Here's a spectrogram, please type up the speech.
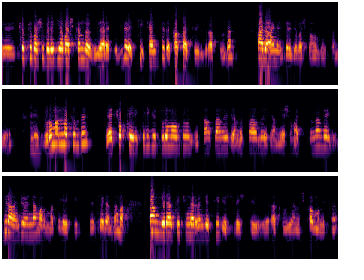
e, Köprübaşı Belediye Başkanı da ziyaret edilerek ki kendisi de Kasar köylüdür aslında. Hala aynı belediye başkanı olduğunu sanıyorum. E, evet. E, durum anlatıldı ve çok tehlikeli bir durum olduğu, insan sağlığı, canlı sağlığı, canlı yaşam açısından ve bir an önce önlem alınması gerektiği söylendi ama tam yerel seçimler öncesi bir süreçti e, aklım yanlış kalmamışsa.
